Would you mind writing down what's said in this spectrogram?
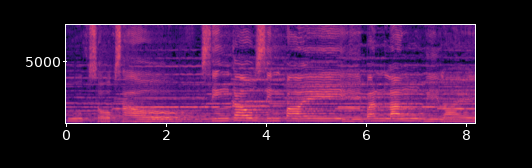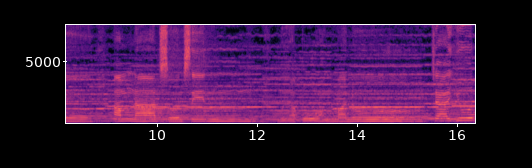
เมื่อถูกโศกเศร้า สิ่งเก่าสิ้นไป บันลังก์วิไลอำนาจสูญสิ้น เมื่อปวงมนุษย์ จะหยุด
